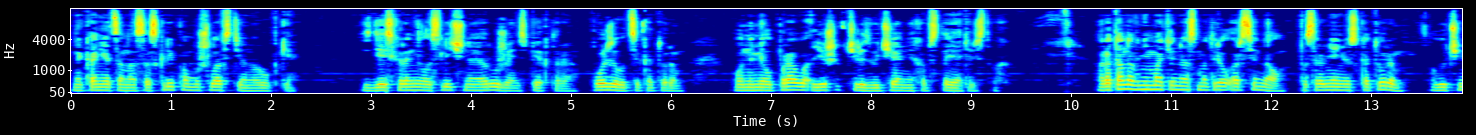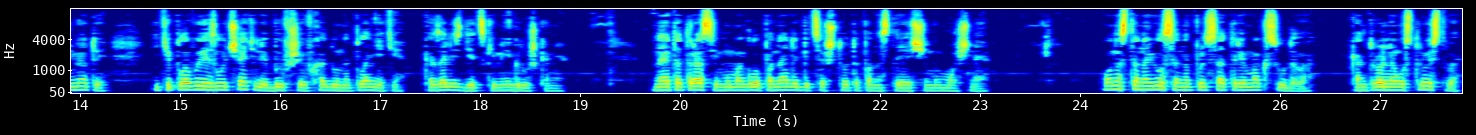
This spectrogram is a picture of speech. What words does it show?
Наконец она со скрипом ушла в стену рубки. Здесь хранилось личное оружие инспектора, пользоваться которым он имел право лишь в чрезвычайных обстоятельствах. Ротанов внимательно осмотрел арсенал, по сравнению с которым лучеметы и тепловые излучатели, бывшие в ходу на планете, казались детскими игрушками. На этот раз ему могло понадобиться что-то по-настоящему мощное. Он остановился на пульсаторе Максудова. Контрольное устройство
